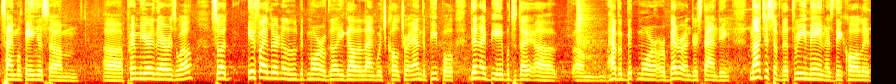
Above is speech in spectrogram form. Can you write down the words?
simultaneous um, uh, premiere there as well. So if I learn a little bit more of the Igala language, culture, and the people, then I'd be able to uh, um, have a bit more or better understanding, not just of the three main, as they call it,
